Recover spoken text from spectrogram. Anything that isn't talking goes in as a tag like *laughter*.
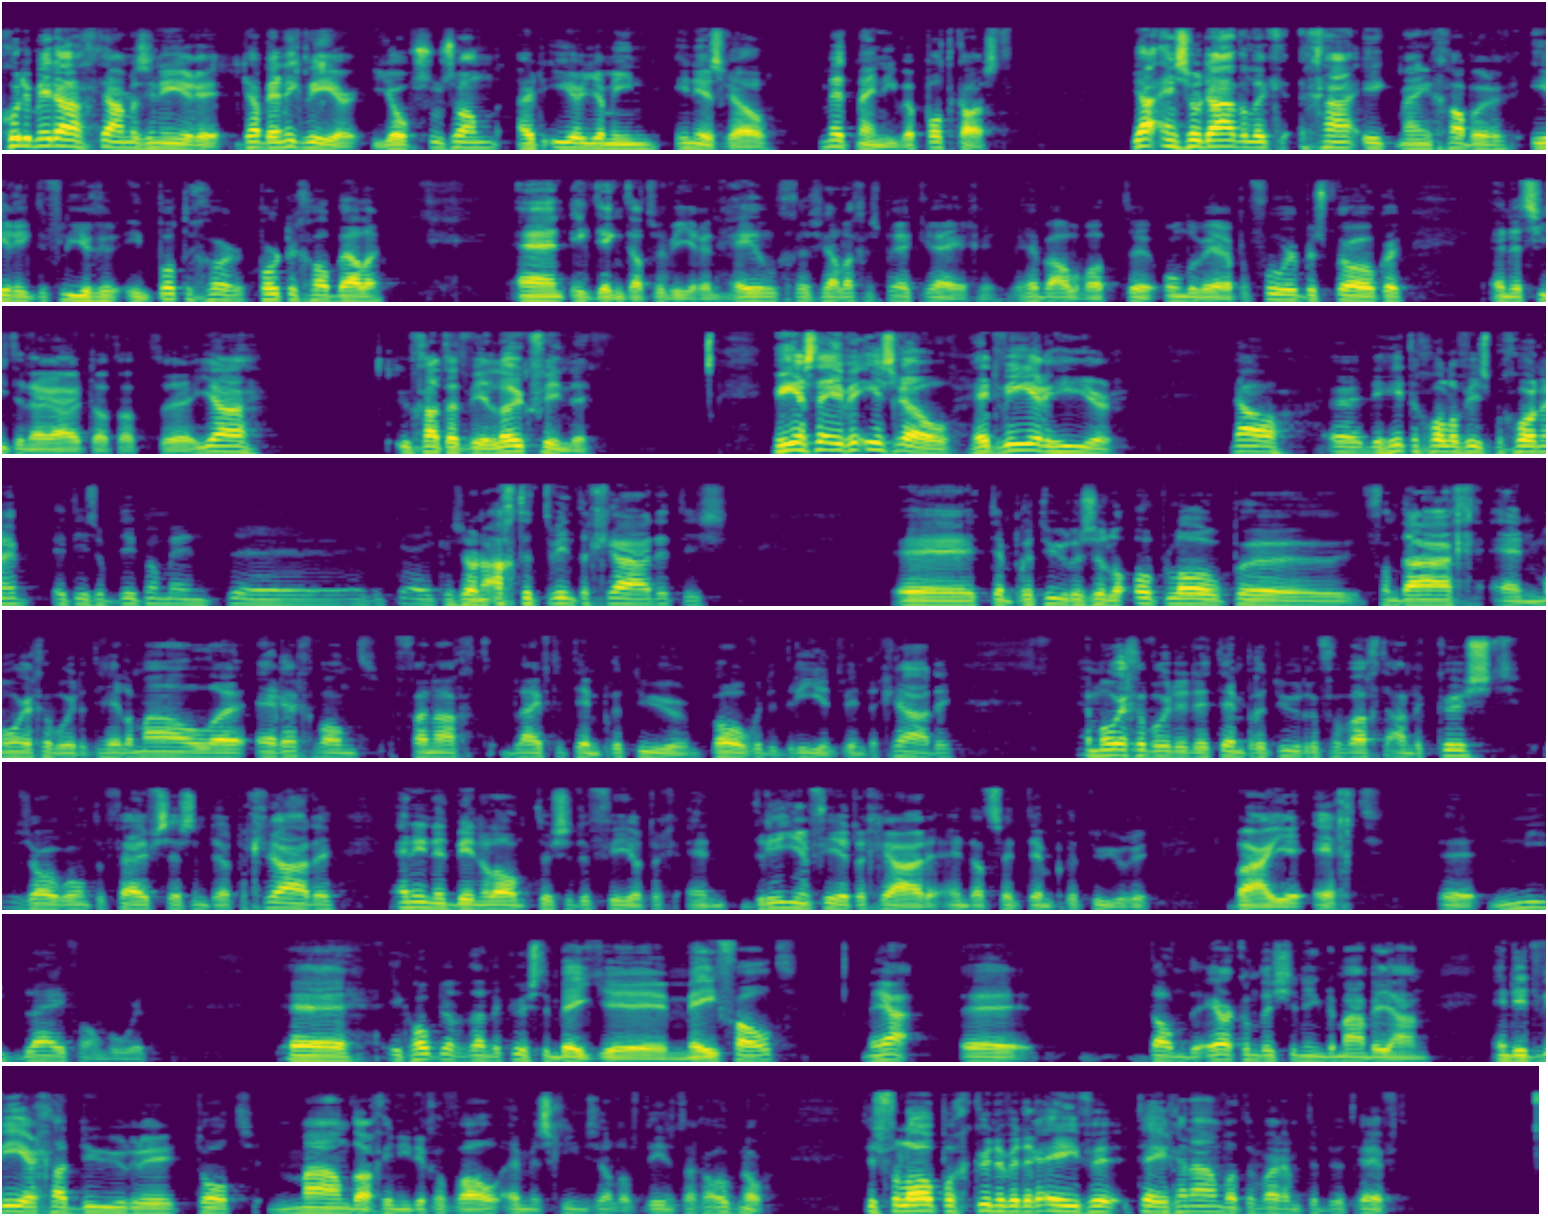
Goedemiddag, dames en heren. Daar ben ik weer, Joop Suzan uit Ierjamin in Israël, met mijn nieuwe podcast. Ja, en zo dadelijk ga ik mijn gabber Erik de Vlieger in Portugal, Portugal bellen. En ik denk dat we weer een heel gezellig gesprek krijgen. We hebben al wat uh, onderwerpen voorbesproken. En het ziet er naar uit dat dat, uh, ja, u gaat het weer leuk vinden. Maar eerst even Israël, het weer hier. Nou, de hittegolf is begonnen. Het is op dit moment, even kijken, zo'n 28 graden. Het is uh, temperaturen zullen oplopen vandaag en morgen wordt het helemaal erg, want vannacht blijft de temperatuur boven de 23 graden. En morgen worden de temperaturen verwacht aan de kust, zo rond de 5, 36 graden. En in het binnenland tussen de 40 en 43 graden. En dat zijn temperaturen waar je echt uh, niet blij van wordt. ik hoop dat het aan de kust een beetje meevalt. Maar ja, uh, dan de airconditioning er maar bij aan. En dit weer gaat duren tot maandag in ieder geval. En misschien zelfs dinsdag ook nog. Dus voorlopig kunnen we er even tegenaan wat de warmte betreft.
